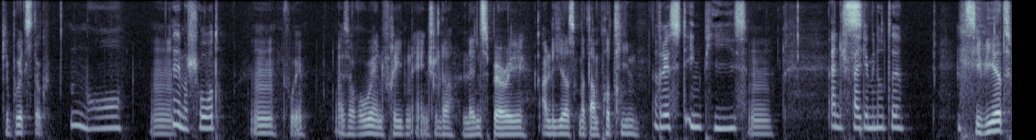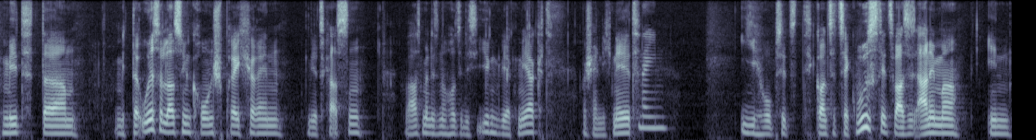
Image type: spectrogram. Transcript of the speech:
Geburtstag. no. Mhm. Nicht mehr schade. Mhm, voll. Also Ruhe in Frieden, Angela Lansbury, alias Madame Potin. Rest in Peace. Mhm. Eine Schweigeminute. Sie wird mit der, mit der Ursula-Synchronsprecherin, wie jetzt Kassen, weiß man das noch, hat sie das irgendwer gemerkt? Wahrscheinlich nicht. Nein. Ich habe es jetzt die ganze Zeit gewusst, jetzt weiß ich es auch nicht mehr. In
